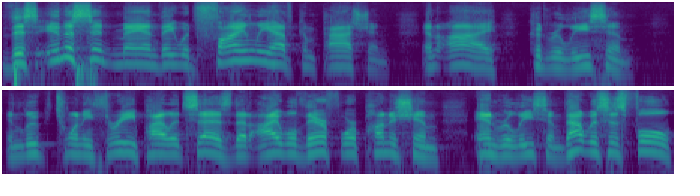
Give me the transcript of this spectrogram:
this innocent man, they would finally have compassion and I could release him. In Luke 23, Pilate says that I will therefore punish him and release him. That was his full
